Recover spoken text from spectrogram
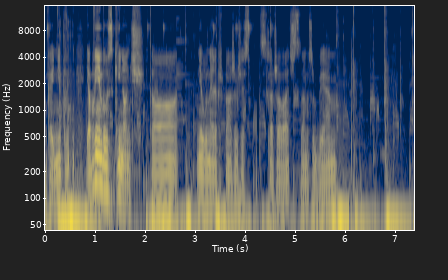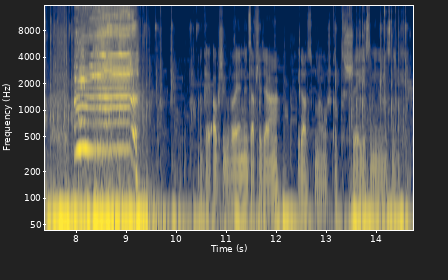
Okej, powi- Ja powinien był zginąć. To nie był najlepszy plan, żeby się sk- sklaczować, co tam zrobiłem. Okej, okrzyk wojenny zawsze działa. Ile osób ma łóżko? Trzy, jestem jednym z nich.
